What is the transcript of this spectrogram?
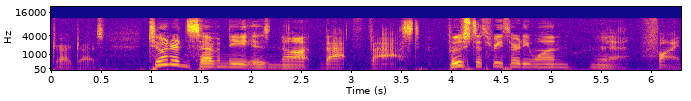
drag drives. 270 is not that fast. Boost to 331, eh, fine.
